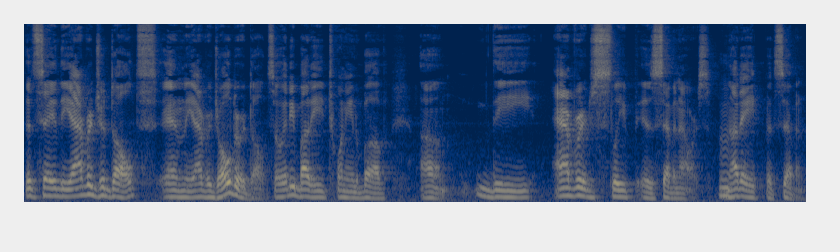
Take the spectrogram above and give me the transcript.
that say the average adult and the average older adult, so anybody 20 and above, um, the average sleep is seven hours, mm. not eight, but seven.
